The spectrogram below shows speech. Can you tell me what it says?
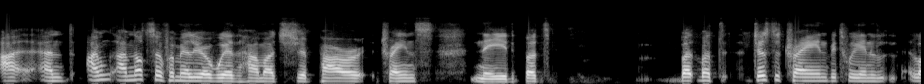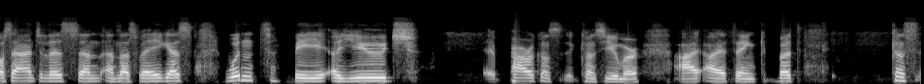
I, and I'm I'm not so familiar with how much power trains need, but but but just a train between Los Angeles and, and Las Vegas wouldn't be a huge uh, power cons- consumer, I, I think. But cons-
